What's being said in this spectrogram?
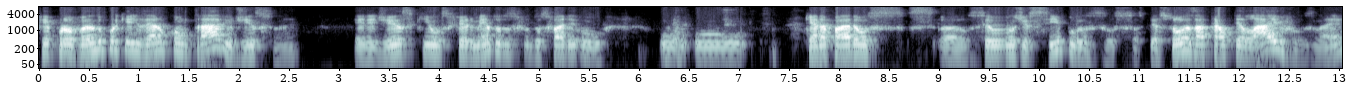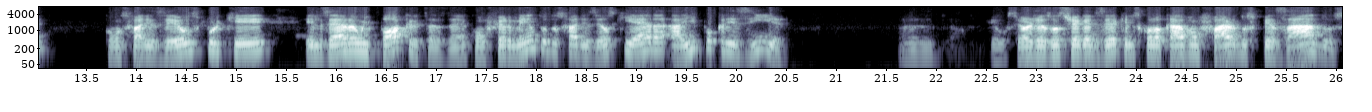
reprovando porque eles eram o contrário disso, né? Ele diz que os fermentos dos, dos o, que era para os, uh, os seus discípulos, os, as pessoas, acautelai-vos, né, com os fariseus, porque eles eram hipócritas, né, com o fermento dos fariseus, que era a hipocrisia. Uh, o Senhor Jesus chega a dizer que eles colocavam fardos pesados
